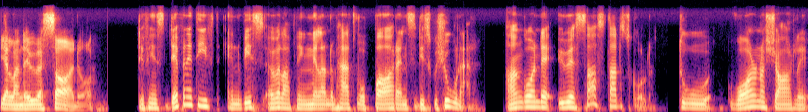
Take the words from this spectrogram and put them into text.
gällande USA då. Det finns definitivt en viss överlappning mellan de här två parens diskussioner. Angående USAs statsskuld tog Warren och Charlie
